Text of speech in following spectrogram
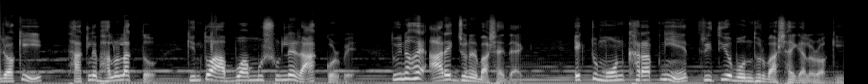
রকি, থাকলে ভালো লাগতো, কিন্তু আব্বু আম্মু শুনলে রাগ করবে। তুই না হয় আরেকজনের বাসায় দেখ। একটু মন খারাপ নিয়ে তৃতীয় বন্ধুর বাসায় গেল রকি।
